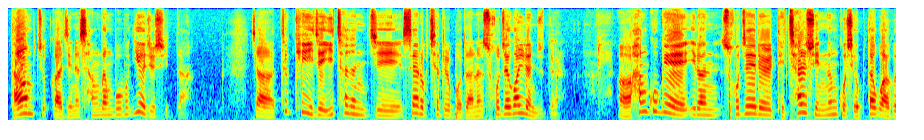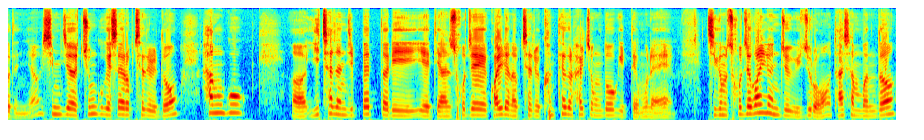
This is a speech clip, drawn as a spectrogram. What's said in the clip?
다음 주까지는 상당 부분 이어질 수 있다. 자, 특히 이제 2차전지 셀업체들보다는 소재 관련주들 어, 한국에 이런 소재를 대체할 수 있는 곳이 없다고 하거든요. 심지어 중국의 셀 업체들도 한국 어, 2차 전지 배터리에 대한 소재 관련 업체를 컨택을 할 정도이기 때문에 지금 소재 관련주 위주로 다시 한 번 더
